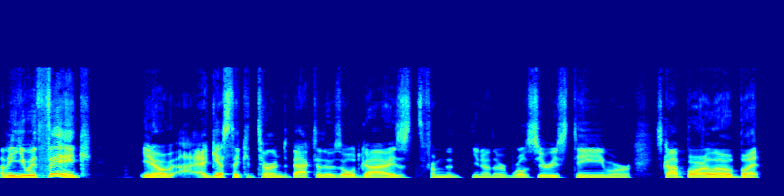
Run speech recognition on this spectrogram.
I mean, you would think you know, I guess they could turn back to those old guys from the, you know, their World Series team or Scott Barlow. But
